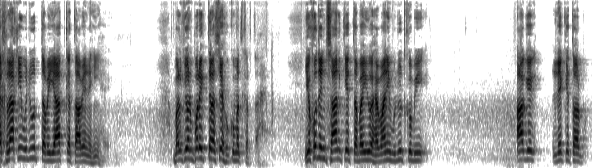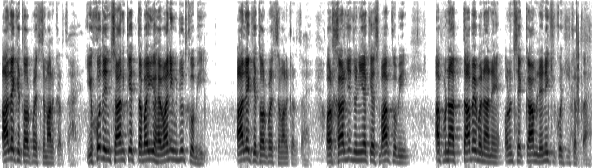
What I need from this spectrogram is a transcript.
اخلاقی وجود طبیعت کا تابع نہیں ہے، بلکہ ان پر ایک طرح سے حکومت کرتا ہے۔ یہ خود انسان کے طبعی و حیوانی وجود کو بھی آگے لے کے طور آلے کے طور پر استعمال کرتا ہے۔ یہ خود انسان کے طبعی و حیوانی وجود کو بھی آلے کے طور پر استعمال کرتا ہے اور خارجی دنیا کے اسباب کو بھی اپنا تابع بنانے اور ان سے کام لینے کی کوشش کرتا ہے۔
